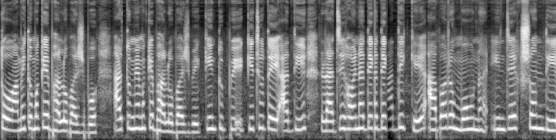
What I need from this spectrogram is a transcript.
তো আমি তোমাকে ভালোবাসবো আর তুমি আমাকে ভালোবাসবে। কিন্তু কিছুতেই আদি রাজি হয় না দেখে আদিকে আবারও মোহনা ইঞ্জেকশন দিয়ে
